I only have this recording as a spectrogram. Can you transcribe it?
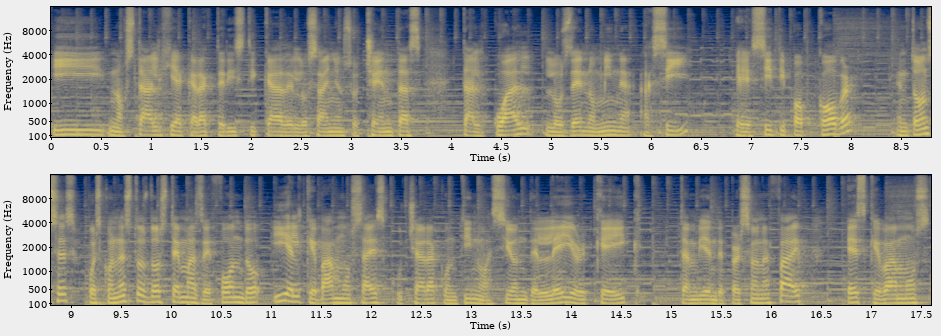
y nostalgia característica de los años 80, tal cual los denomina así, eh, city pop cover. Entonces, pues con estos dos temas de fondo y el que vamos a escuchar a continuación de Layer Cake, también de Persona 5, es que vamos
